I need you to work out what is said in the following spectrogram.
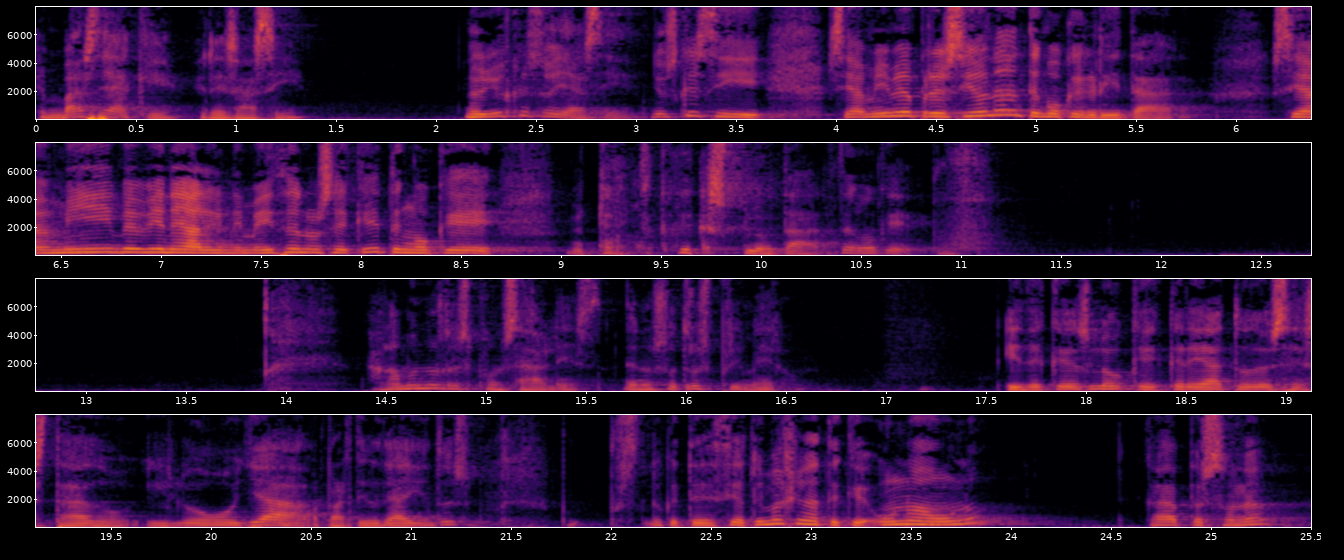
¿En base a qué eres así? No, yo es que soy así. Yo es que si, si a mí me presionan, tengo que gritar. Si a mí me viene alguien y me dice no sé qué, tengo que, que explotar. Tengo que. hagámonos responsables de nosotros primero y de qué es lo que crea todo ese estado. Y luego ya, a partir de ahí, entonces, pues lo que te decía, tú imagínate que uno a uno, cada persona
